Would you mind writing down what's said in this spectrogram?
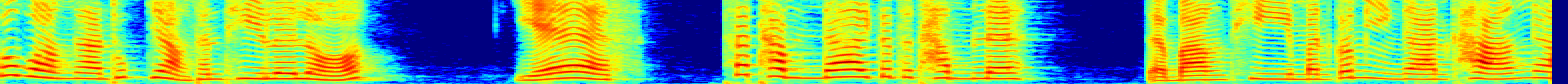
ก็วางงานทุกอย่างทันทีเลยเหรอ yes ถ้าทำได้ก็จะทำเลย แต่บางทีมันก็มีงานค้างไง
